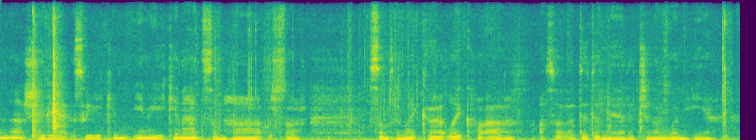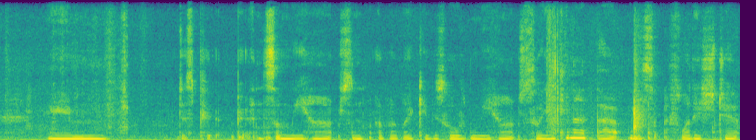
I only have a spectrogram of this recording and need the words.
and that's really it. So you can you know you can add some hearts or something like that like what I, I sort of did in the original one here. Um, just put, put in some wee hearts and whatever like he was holding wee hearts. So you can add that and sort of flourish to it.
